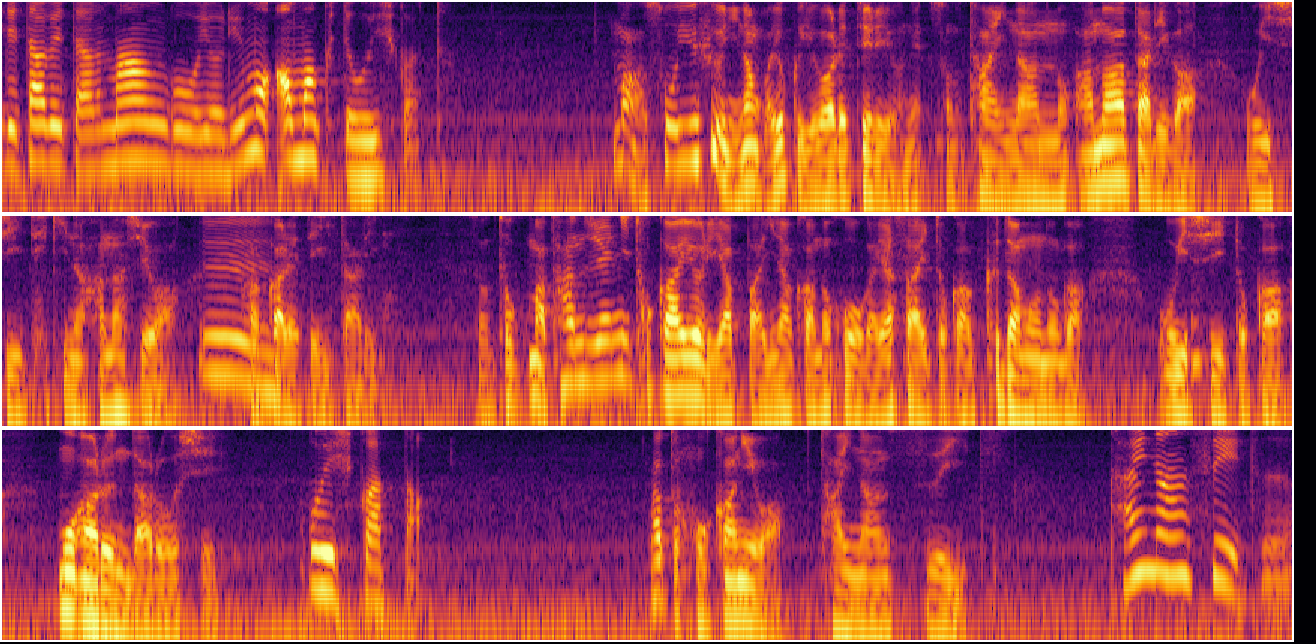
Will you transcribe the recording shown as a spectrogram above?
で食べたマンゴーよりも甘くて美味しかった。まあそういうふうになんかよく言われてるよね。その台南のあの辺りが美味しい的な話はうん。書かれていたり、そのとまあ単純に都会よりやっぱ田舎の方が野菜とか果物が美味しいとかもあるんだろうし。美味しかった。あと他には？台南スイーツ。台南スイーツ？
